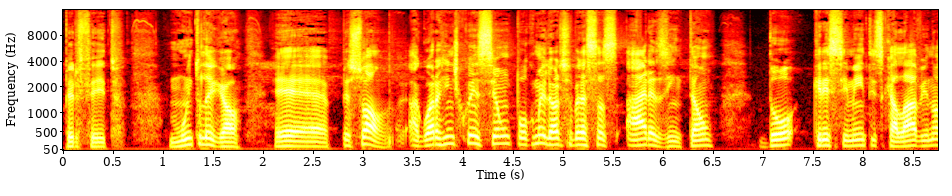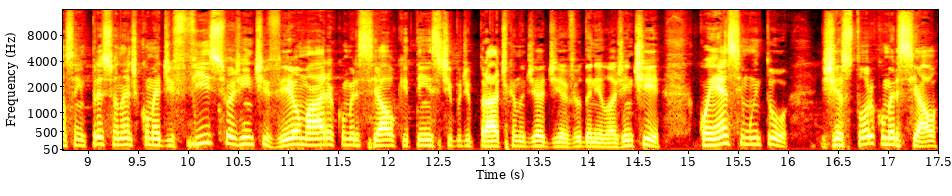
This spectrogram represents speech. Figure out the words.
Perfeito. Muito legal. É, pessoal, agora a gente conheceu um pouco melhor sobre essas áreas, então, do crescimento escalável. E, nossa, é impressionante como é difícil a gente ver uma área comercial que tem esse tipo de prática no dia a dia, viu, Danilo? A gente conhece muito gestor comercial,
